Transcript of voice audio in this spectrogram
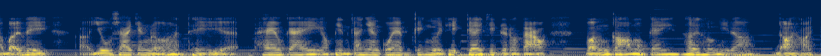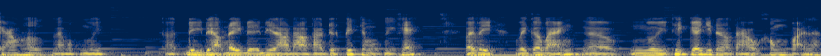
Uh, bởi vì uh, dù sai chăng nữa thì uh, theo cái góc nhìn cá nhân của em cái người thiết kế chương trình đào tạo vẫn có một cái hơi hướng gì đó đòi hỏi cao hơn là một người uh, đi đào đây đi, đi đào, đào tạo trực tiếp cho một người khác. Bởi vì về cơ bản uh, người thiết kế chương trình đào tạo không phải là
